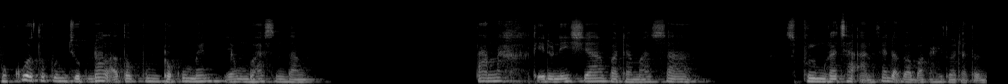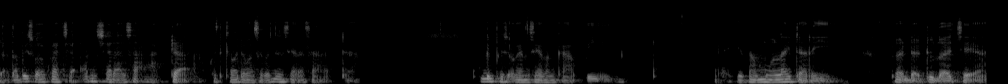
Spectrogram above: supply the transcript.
buku ataupun jurnal ataupun dokumen yang membahas tentang tanah di Indonesia pada masa sebelum kerajaan saya tidak tahu apakah itu ada atau tidak tapi soal kerajaan saya rasa ada ketika ada masa kerajaan saya rasa ada mungkin besok akan saya lengkapi Oke, kita mulai dari Belanda dulu aja ya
